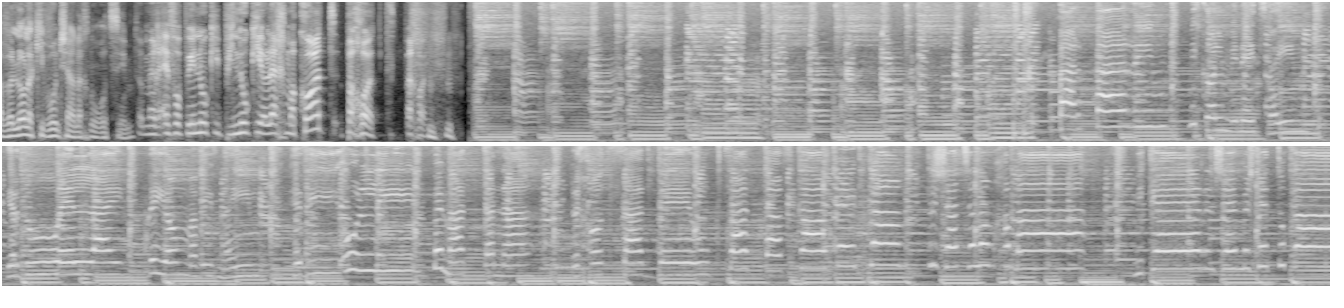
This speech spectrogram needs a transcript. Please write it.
אבל לא לכיוון שאנחנו רוצים. אתה אומר, איפה פינוקי? פינוקי הולך מכות? פחות, פחות. מכל מיני צבעים ירדו אליי ביום אביב נעים הביאו לי במתנה ריחות שדה וקצת אבקה וגם דרישת שלום חמה מקרן שמש מתוקה.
